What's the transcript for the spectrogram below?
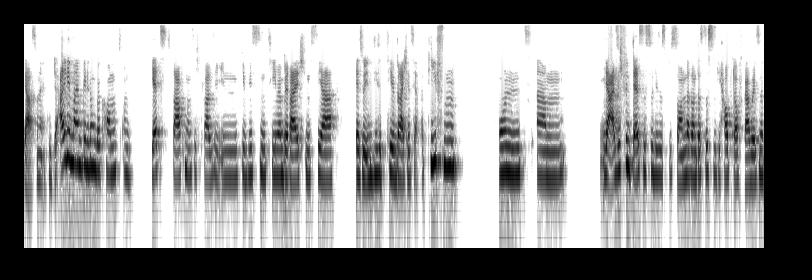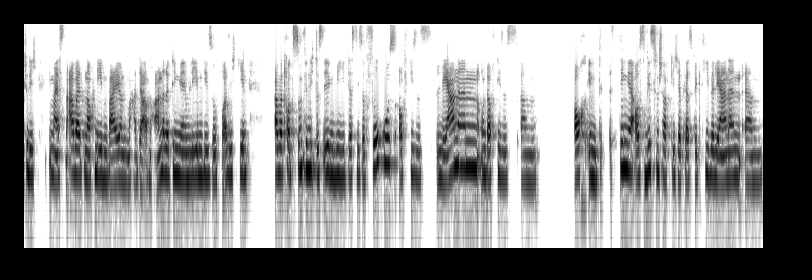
ja so eine gute Allgemeinbildung bekommt. Und jetzt darf man sich quasi in gewissen Themenbereichen sehr, also in diese Themenbereiche sehr vertiefen und ähm, ja, also ich finde, das ist so dieses Besondere und dass das so die Hauptaufgabe ist. Natürlich, die meisten arbeiten auch nebenbei und man hat ja auch noch andere Dinge im Leben, die so vor sich gehen. Aber trotzdem finde ich das irgendwie, dass dieser Fokus auf dieses Lernen und auf dieses ähm, auch eben Dinge aus wissenschaftlicher Perspektive lernen ähm,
